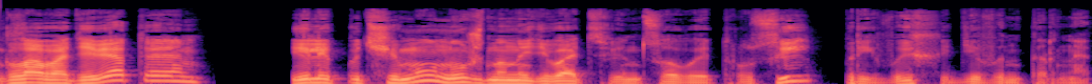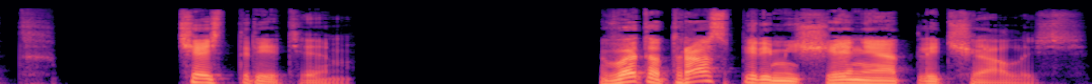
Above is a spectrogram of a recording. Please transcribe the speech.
Глава 9. Или почему нужно надевать свинцовые трусы при выходе в интернет. Часть третья. В этот раз перемещение отличалось.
